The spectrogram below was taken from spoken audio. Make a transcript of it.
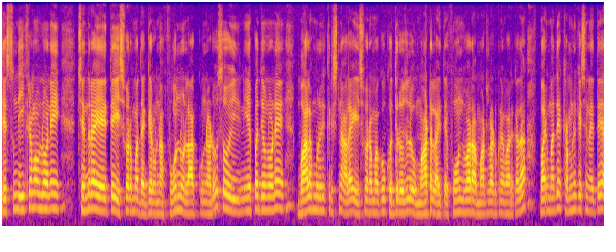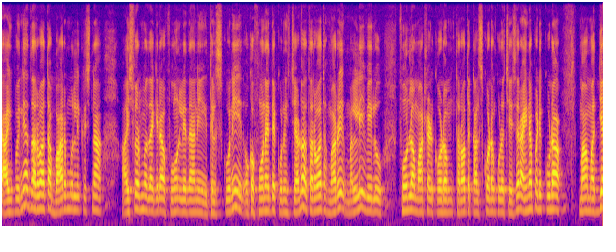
చేస్తుంది. ఈ క్రమంలోనే చంద్రయ్య అయితే ఈశ్వరమ్మ దగ్గర ఉన్న ఫోన్ను లాక్కున్నాడు. సో ఈ నేపథ్యంలోనే బాలమురళీకృష్ణ అలాగే ఈశ్వరమ్మకు కొద్ది రోజులు మాటలు అయితే ఫోన్ ద్వారా మాట్లాడుకునేవారు కదా. వారి మధ్య కమ్యూనికేషన్ అయితే ఆగిపోయింది. ఆ తర్వాత బాలమురళీకృష్ణ ఈశ్వరమ్మ దగ్గర ఫోన్ లేదా అని తెలుసుకొని ఒక ఫోన్ అయితే కొనిచ్చాడు. ఆ తర్వాత మరి మళ్ళీ వీళ్ళు ఫోన్లో మాట్లాడుకోవడం తర్వాత కలుసుకోవడం కూడా చేశారు. అయినప్పటికీ కూడా మా మధ్య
